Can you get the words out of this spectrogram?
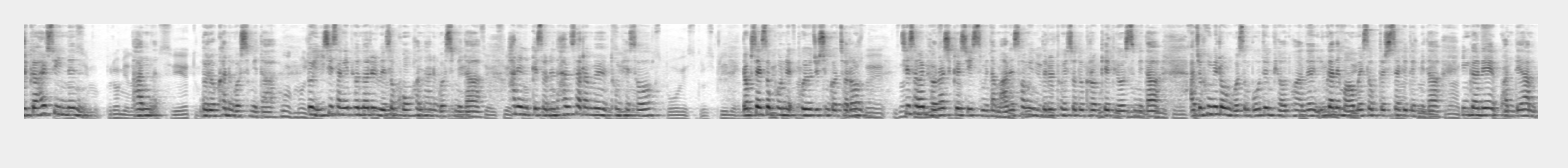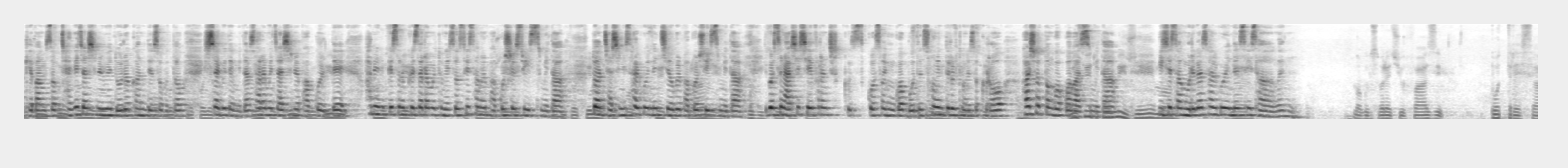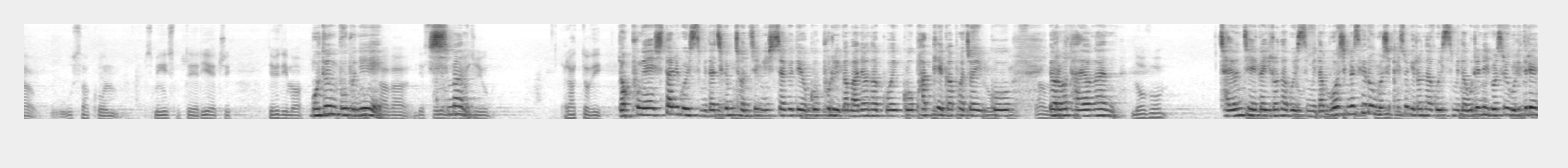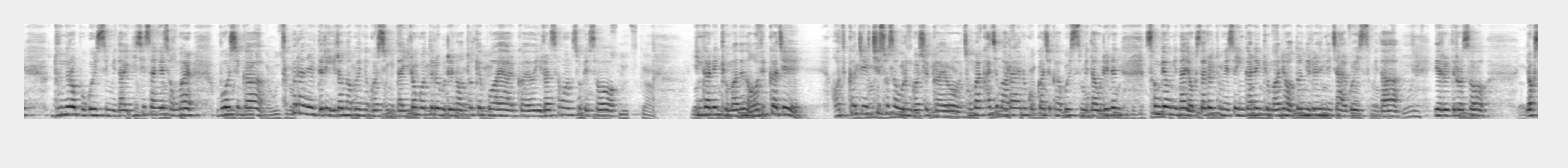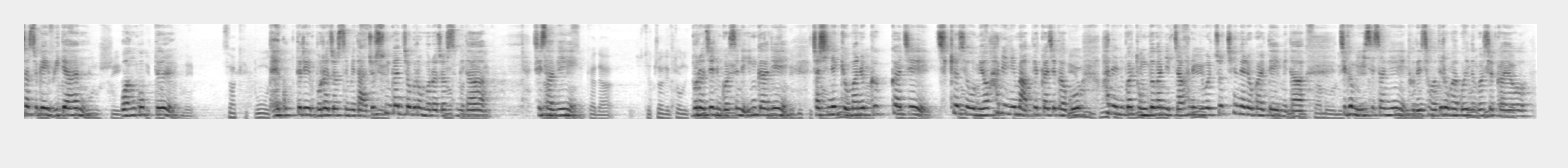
우리가 할 수 있는 한 노력하는 것입니다. 또 이 세상의 변화를 위해서 공헌하는 것입니다. 하나님께서는 한 사람을 통해서 역사에서 보내, 보여주신 것처럼 세상을 변화시킬 수 있습니다. 많은 성인들을 통해서도 그렇게 되었습니다. 아주 흥미로운 것은 모든 변화는 인간의 마음에서부터 시작이 됩니다. 인간의 관대함, 개방성, 자기 자신을 위해 노력하는 데서부터 시작이 됩니다. 사람의 자신을 바꿀 때 하나님께서는 그 사람을 통해서 세상을 바꾸 실 수 있습니다. 또한 자신이 살고 있는 지역을 바꿀 수 있습니다. 이것은 아시시의 프란치스코 성인과 모든 성인들을 통해서 그러 하셨던 것과 같습니다. 이 세상 우리가 살고 있는 세상은 모든 부분이 심한 역풍에 시달리고 있습니다. 지금 전쟁이 시작이 되었고 불의가 만연하고 있고 박해가 퍼져 있고 여러 다양한 자연재해가 일어나고 있습니다. 무엇인가 새로운 것이 계속 일어나고 있습니다. 우리는 이것을 우리들의 눈으로 보고 있습니다. 이 세상에 정말 무엇인가 특별한 일들이 일어나고 있는 것입니다. 이런 것들을 우리는 어떻게 보아야 할까요? 이런 상황 속에서 인간의 교만은 어디까지 어디까지 치솟아 오른 것일까요? 정말 가지 말아야 하는 곳까지 가고 있습니다. 우리는 성경이나 역사를 통해서 인간의 교만이 어떤 일을 했는지 알고 있습니다. 예를 들어서 역사 속의 위대한 왕국들, 대국들이 무너졌습니다. 아주 순간적으로 무너졌습니다. 세상이 무너지는 것은 인간이 자신의 교만을 끝까지 지켜세우며 하느님 앞에까지 가고 하느님과 동등한 입장, 하느님을 쫓아내려고 할 때입니다. 지금 이 세상이 도대체 어디로 가고 있는 것일까요?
